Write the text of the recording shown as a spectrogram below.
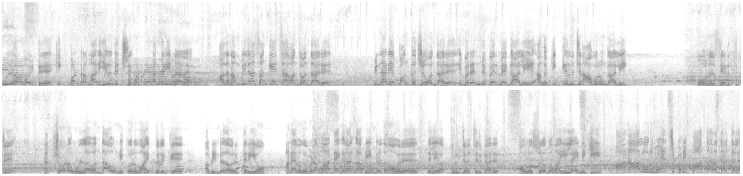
உள்ள போயிட்டு கிக் பண்ற மாதிரி இருந்துச்சு. கத்திரி மேல. அதை நம்பி தான் சங்கேத் சாவந்த் வந்தாரு. பின்னாடியே பங்கஜு வந்தாரு. இப்ப ரெண்டு பேருமே காலி. அங்க கிக் இருந்துச்சுன்னா அவரும் காலி. போனஸ் எடுத்துட்டு டச்சோட உள்ள வந்தா உங்களுக்கு ஒரு வாய்ப்பு இருக்கு. அப்படின்றது அவருக்கு தெரியும். ஆனா இவங்க விட மாட்டேங்கிறாங்க அப்படின்றதும் அவரு தெளிவா புரிஞ்சு வச்சிருக்காரு. அவ்வளவு சுலபமா இல்ல இன்னைக்கு. ஆனால் ஒரு முயற்சி பண்ணி பார்த்தார் அந்த இடத்துல.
